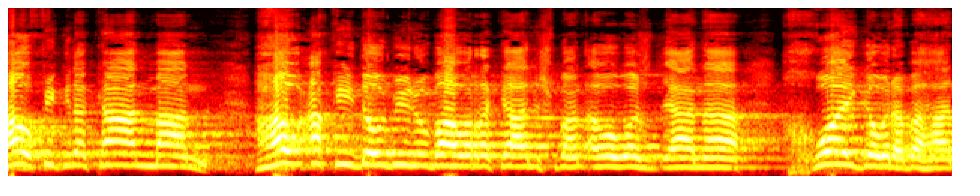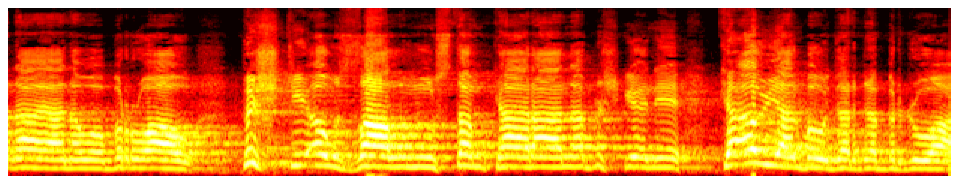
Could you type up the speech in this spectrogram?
هاو فیکرەکانمان هاو عەقیدە و بیر و باوەڕەکانشمان ئەوە وەزدیانە خۆی گەورە بەهانایانەوە بڕوا و پشتی ئەو زاڵ موستەم کارانە بشکێنێ کە ئەویان بەو دەردە بردووە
